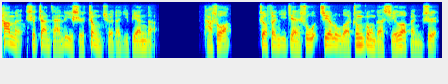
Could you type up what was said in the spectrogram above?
他们是站在历史正确的一边的。他说，这份意见书揭露了中共的邪恶本质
